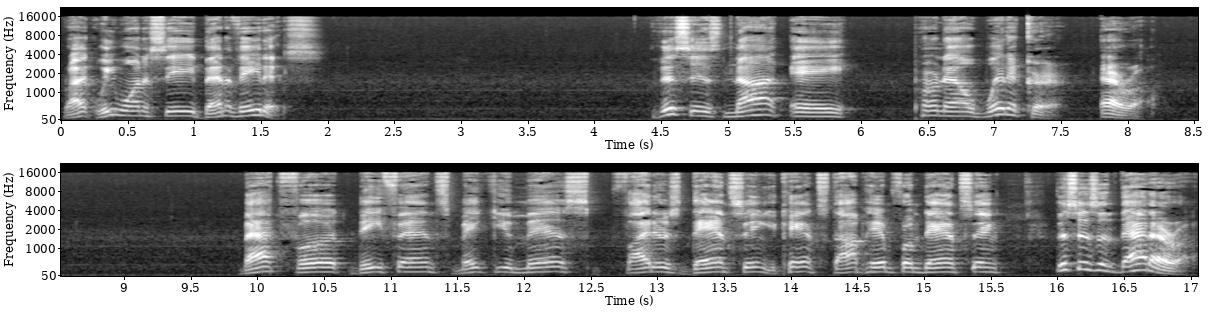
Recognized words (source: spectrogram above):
Right? We want to see Benavides. This is not a Pernell Whitaker era. Back foot, defense, make you miss, fighters dancing, you can't stop him from dancing. This isn't that era.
